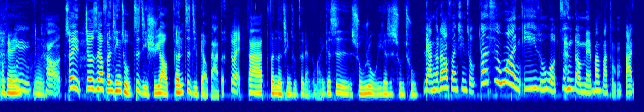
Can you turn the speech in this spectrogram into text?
OK，嗯嗯，好，所以就是要分清楚自己需要跟自己表达的，对，大家分得清楚这两个嘛？一个是输入，一个是输出。两个都要分清楚。但是万一如果真的没办法怎么办？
